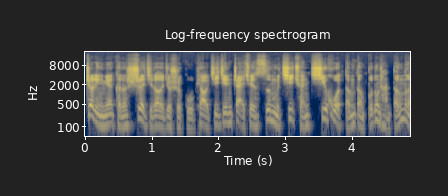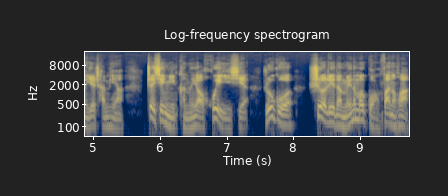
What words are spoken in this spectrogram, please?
这里面可能涉及到的就是股票、基金、债券、私募、期权、期货等等不动产等等一些产品啊，这些你可能要会一些。如果涉猎的没那么广泛的话，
